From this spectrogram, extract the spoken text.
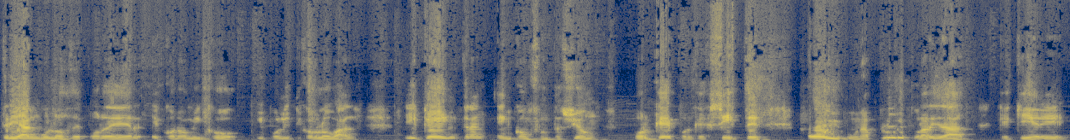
triángulos de poder económico y político global y que entran en confrontación. ¿Por qué? Porque existe hoy una pluripolaridad que quiere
